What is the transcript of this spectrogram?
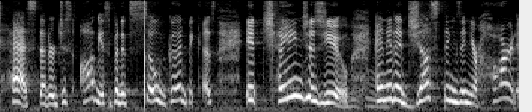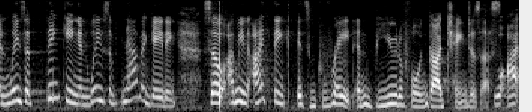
tests that are just obvious, but it's so good because it changes you mm-hmm. and it adjusts things in your heart and ways of thinking and ways of navigating. So, I mean, I think it's great and beautiful and God changes us. Well, I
